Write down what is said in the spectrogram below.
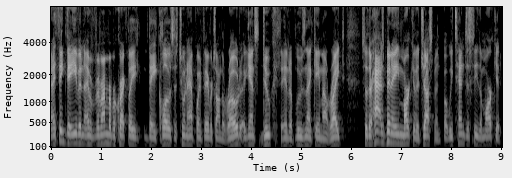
I think they even, if I remember correctly, they closed as two and a half point favorites on the road against Duke. They ended up losing that game outright. So there has been a market adjustment, but we tend to see the market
